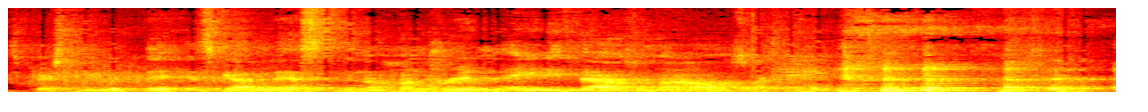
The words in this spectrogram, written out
especially with it, it's got less than hundred and eighty thousand miles. I can't.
